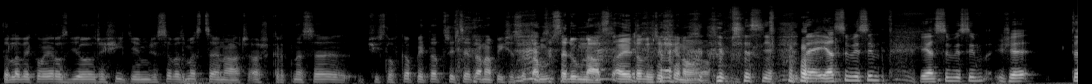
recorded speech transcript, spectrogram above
tenhle věkový rozdíl řeší tím, že se vezme scénář a škrtne se číslovka 35 a napíše se tam 17 a je to vyřešeno. No. Přesně. Ne, já si myslím, já si myslím, že to,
